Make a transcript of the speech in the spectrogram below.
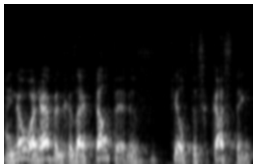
I know what happens because I felt it. It feels disgusting.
